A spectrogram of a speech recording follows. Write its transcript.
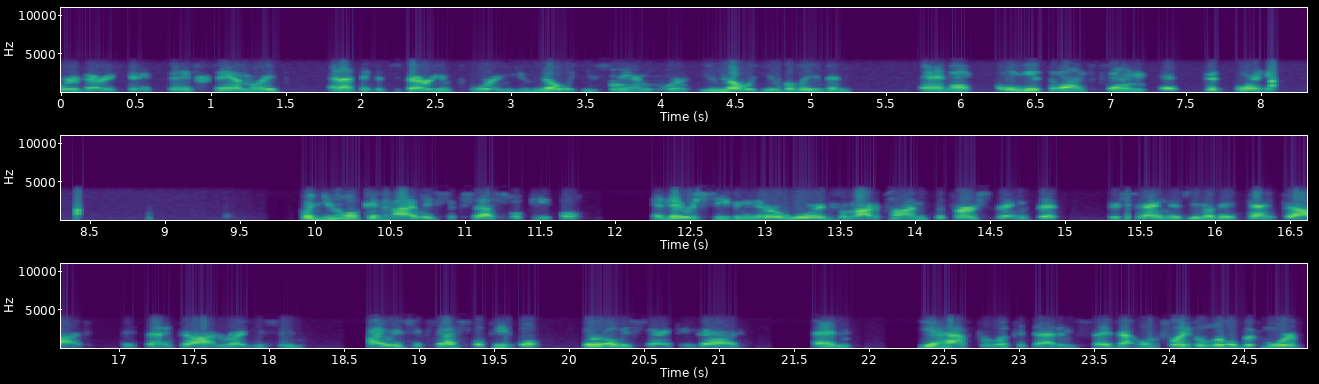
we're a very faith based family, and I think it's very important. You know what you stand for. You know what you believe in. And uh, let me mute the lines. That's a good point. When you look at highly successful people and they're receiving their awards, a lot of times the first things that they're saying is, you know, they thank God. They thank God, right? You see highly successful people, they're always thanking God. And you have to look at that and say, that looks like a little bit more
